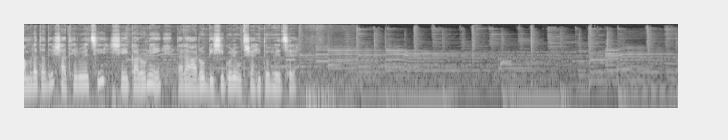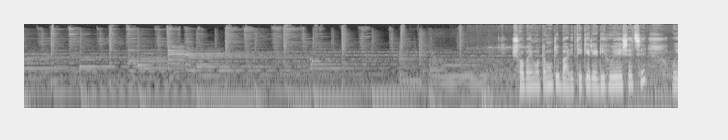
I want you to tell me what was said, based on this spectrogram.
আমরা তাদের সাথে রয়েছি, সেই কারণেই তারা আরও বেশি করে উৎসাহিত হয়েছে। সবাই মোটামুটি বাড়ি থেকে রেডি হয়ে এসেছে। ওই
